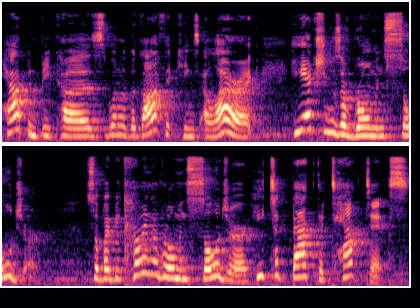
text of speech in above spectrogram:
happened because one of the Gothic kings, Alaric, he actually was a Roman soldier. So by becoming a Roman soldier, he took back the tactics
